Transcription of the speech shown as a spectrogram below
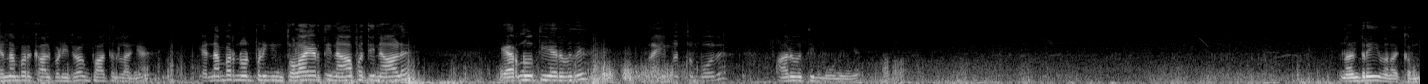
என் நம்பருக்கு கால் பண்ணிட்டு வாங்க பார்த்துடலாங்க என் நம்பர் நோட் பண்ணிக்கோங்க. தொள்ளாயிரத்தி நாற்பத்தி நாலு இரநூத்தி அறுபது ஐம்பத்தொம்போது அறுபத்தி மூணுங்க. நன்றி வணக்கம்.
